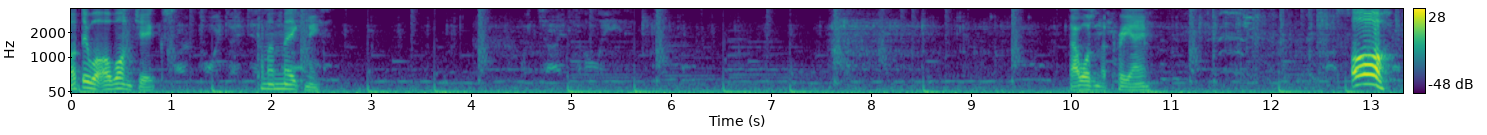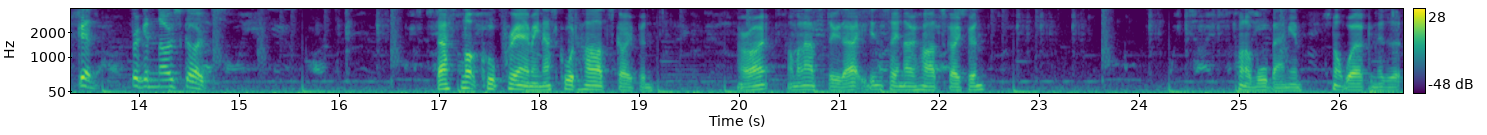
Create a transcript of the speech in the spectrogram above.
I'll do what I want, Jigs. Come and make me. That wasn't a pre-aim. Oh! Get friggin' no scopes. That's not called pre-aiming, that's called hard scoping. Alright, I'm allowed to do that. You didn't say no hard scoping. Trying to wallbang him. It's not working, is it?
